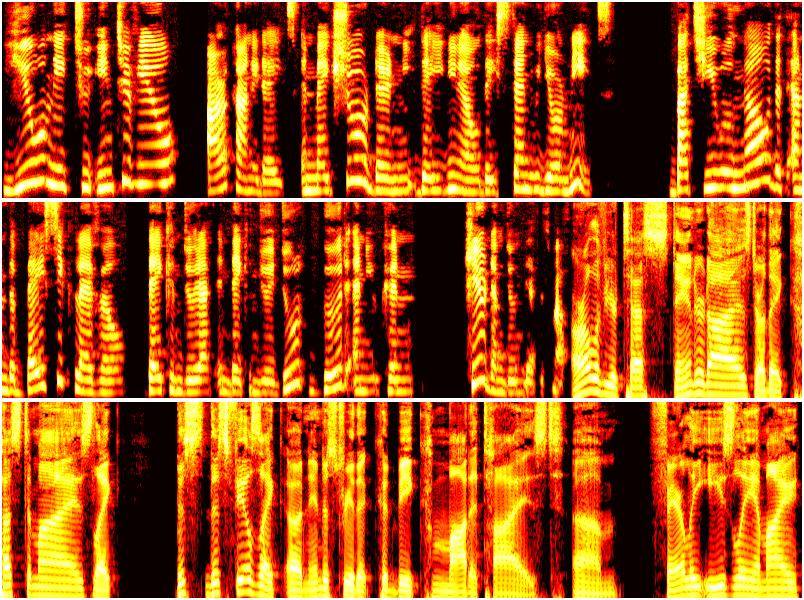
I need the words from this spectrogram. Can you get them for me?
you will need to interview our candidates and make sure they they you know they stand with your needs but you will know that on the basic level, they can do that and they can do it do good and you can hear them doing that as well. Are all of your tests standardized? Are they customized? Like this this feels like an industry that could be commoditized um, fairly easily. Am I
